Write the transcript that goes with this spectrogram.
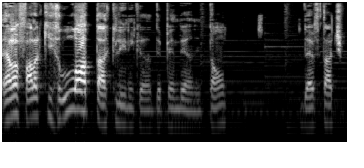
Ela fala que lota a clínica, dependendo. Então. Deve estar, tipo.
